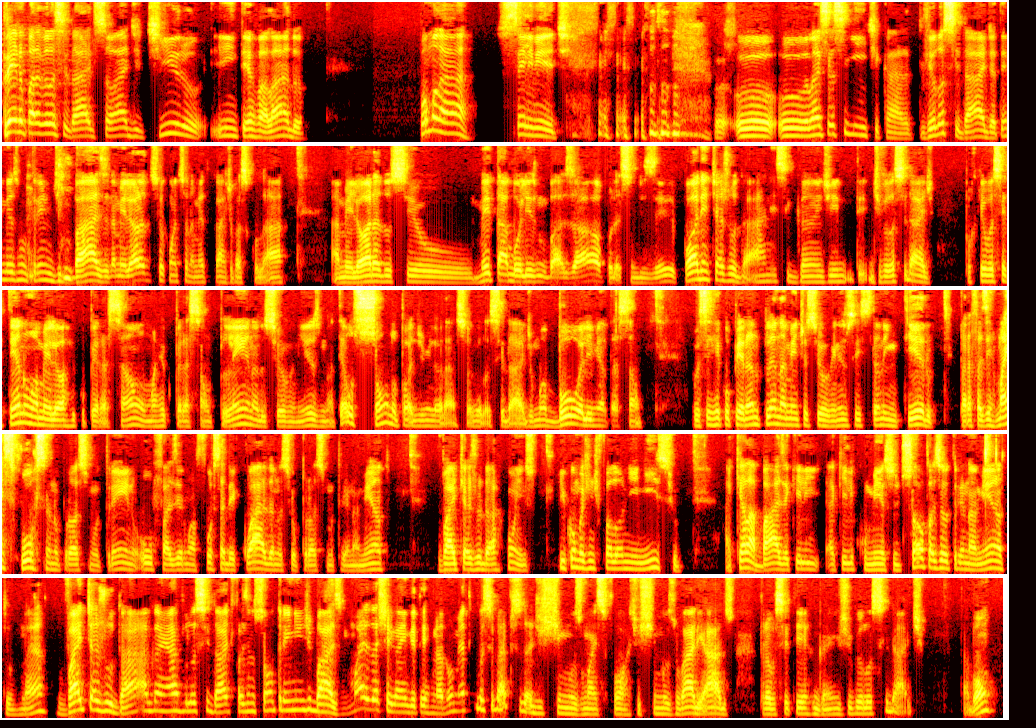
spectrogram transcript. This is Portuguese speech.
Treino para velocidade, só há de tiro e intervalado. Vamos lá, sem limite. o, o, lance é o seguinte, cara, velocidade, até mesmo treino de base, na melhora do seu condicionamento cardiovascular, a melhora do seu metabolismo basal, por assim dizer, podem te ajudar nesse ganho de, de velocidade. Porque você tendo uma melhor recuperação, uma recuperação plena do seu organismo, até o sono pode melhorar a sua velocidade, uma boa alimentação. Você recuperando plenamente o seu organismo, você estando inteiro para fazer mais força no próximo treino ou fazer uma força adequada no seu próximo treinamento, vai te ajudar com isso. E como a gente falou no início, aquela base, aquele, aquele começo de só fazer o treinamento, né, vai te ajudar a ganhar velocidade fazendo só um treininho de base. Mas vai chegar em determinado momento que você vai precisar de estímulos mais fortes, estímulos variados para você ter ganhos de velocidade, tá bom?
